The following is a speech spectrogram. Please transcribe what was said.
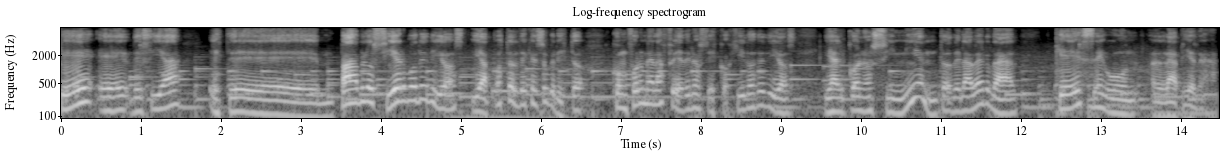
que eh, decía, este, Pablo, siervo de Dios y apóstol de Jesucristo, conforme a la fe de los escogidos de Dios y al conocimiento de la verdad que es según la piedad,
